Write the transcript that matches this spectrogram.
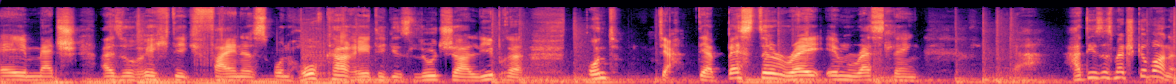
A Match, also richtig feines und hochkarätiges Lucha Libre. Und ja, der beste Ray im Wrestling hat dieses Match gewonnen.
